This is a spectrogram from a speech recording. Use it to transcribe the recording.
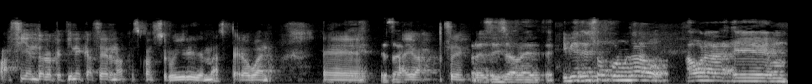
haciendo lo que tiene que hacer, ¿no? Que es construir y demás. Pero bueno, eh, ahí va. Sí. Precisamente. Y bien, eso por un lado. Ahora, eh,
